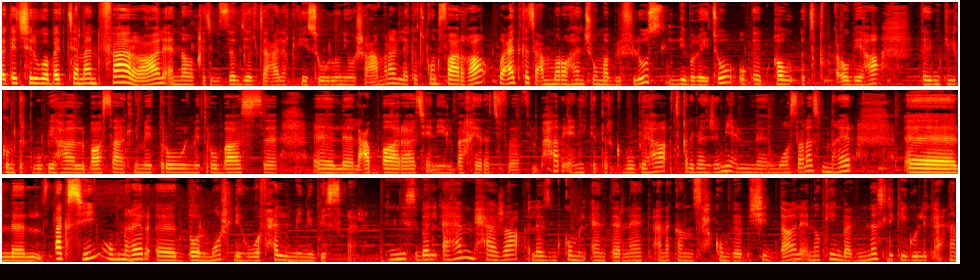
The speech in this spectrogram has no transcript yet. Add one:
فكتشريوها بالثمن فارغة لأنه لقيت بزاف ديال التعاليق كيسولوني واش عامرة. لا كتكون فارغة وعاد كتعمروها نتوما بالفلوس اللي بغيتو وكيبقاو تقطعوا بها. يمكن لكم تركبوا بها الباصات المترو المتروباص آه، العبارات يعني الباخرات في البحر يعني كتركبوا بها تقريبا جميع المواصلات من غير آه، الطاكسي ومن غير آه، ال dolmuş اللي هو فحال ال minibus صغير. بالنسبة لأهم حاجة لازمكم الإنترنت أنا كنصحكم بها بشدة لأنه كاين بعض الناس اللي كيقول لك إحنا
